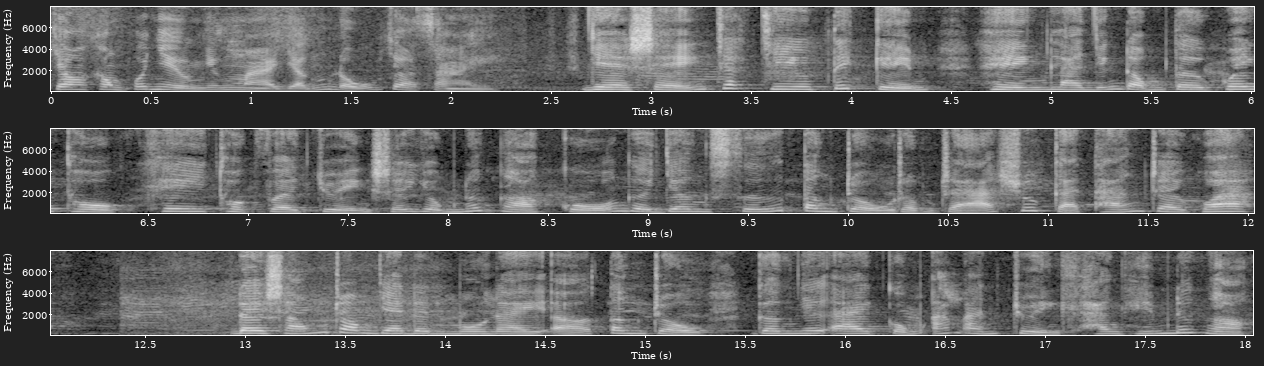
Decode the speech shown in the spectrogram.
Cho không có nhiều nhưng mà vẫn đủ cho xài. Dè sẻn, chắc chiêu, tiết kiệm hiện là những động từ quen thuộc khi thuật về chuyện sử dụng nước ngọt của người dân xứ Tân Trụ rộng rã suốt cả tháng trời qua. Đời sống trong gia đình mùa này ở Tân Trụ gần như ai cũng ám ảnh chuyện khan hiếm nước ngọt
